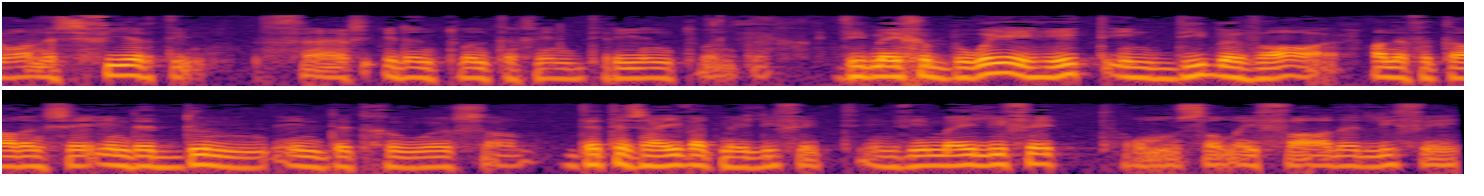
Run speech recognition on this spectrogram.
Johannes 14 vers 21 en 23 wie my gebooie het en die bewaar. Ander vertaling sê en dit doen en dit gehoorsaam. Dit is hy wat my liefhet en wie my liefhet, hom sal my Vader lief hê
